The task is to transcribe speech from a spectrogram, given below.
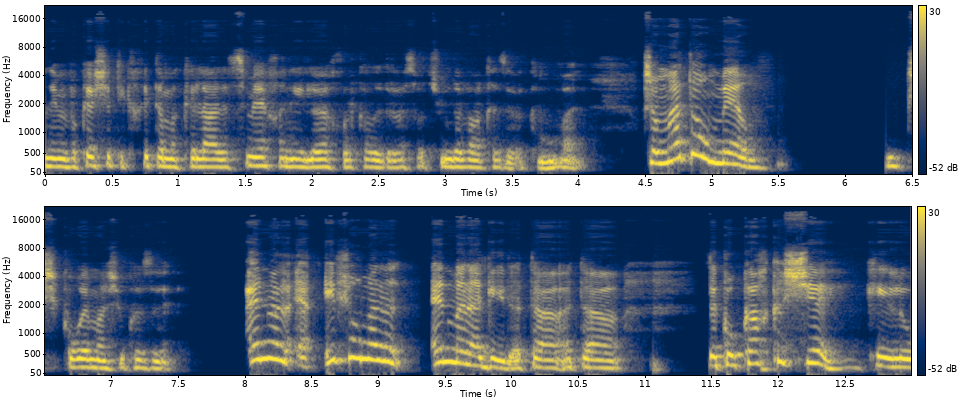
אני מבקש שתיקחי את המקהלה על עצמך, אני לא יכול כרגע לעשות שום דבר כזה, כמובן. עכשיו, מה אתה אומר כשקורה משהו כזה? אין מה, אי אפשר מה, אין מה להגיד, אתה, אתה, זה כל כך קשה, כאילו,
